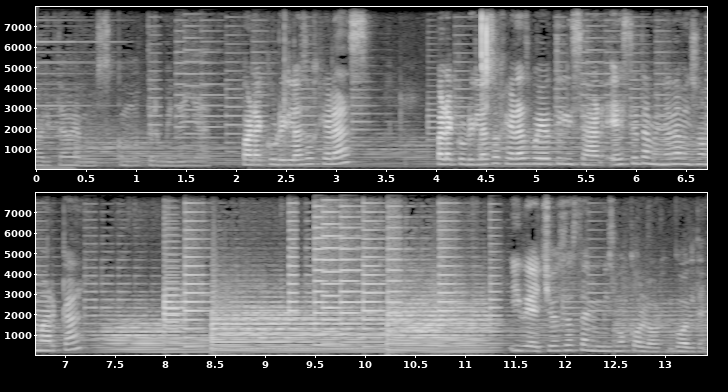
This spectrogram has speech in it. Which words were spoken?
ahorita vemos cómo termina ya. Para cubrir las ojeras, para cubrir las ojeras voy a utilizar este también de la misma marca. y de hecho es hasta el mismo color, golden.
